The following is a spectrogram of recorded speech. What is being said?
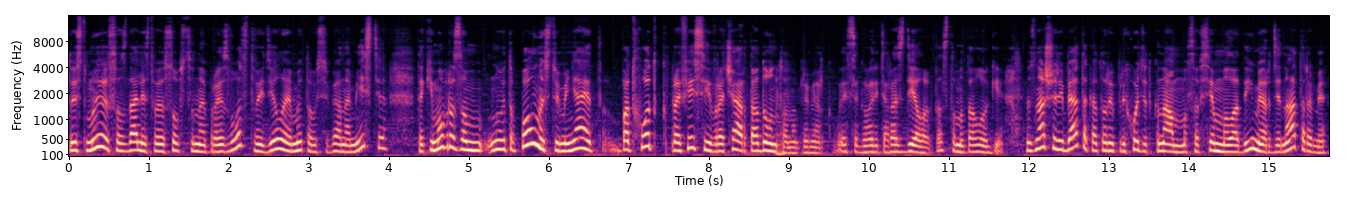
То есть мы создали свое собственное производство и делаем это у себя на месте. Таким образом, ну, это полностью меняет подход к профессии врача-ортодонта, например, если говорить о разделах да, стоматологии. То есть наши ребята, которые приходят к нам совсем молодыми ординаторами,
